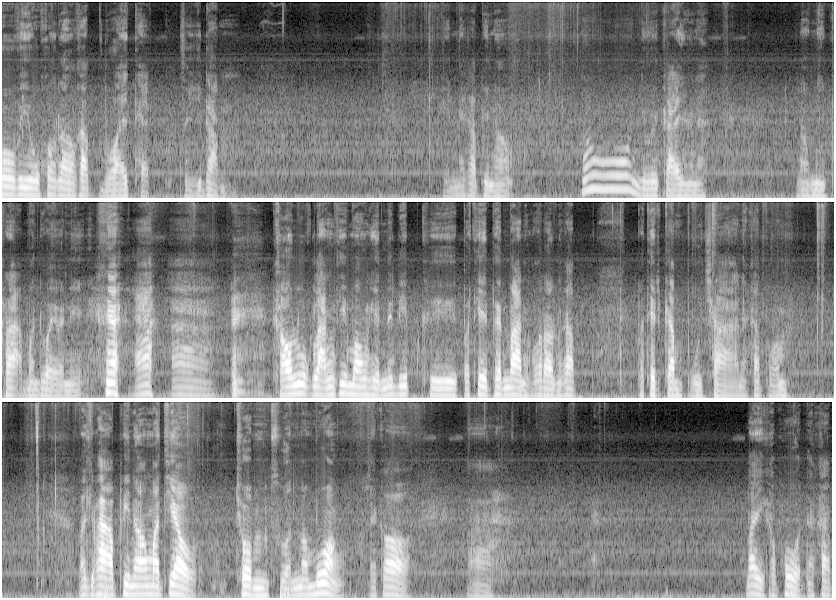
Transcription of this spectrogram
4 Wheel ของเราครับ v i t e c สีดำเห็นไหมครับพี่น้องโอ้อยู่ไกลๆนะ เรามีพระมาด้วยวันนี้ เขาลูกหลังที่มองเห็นในลิฟต์คือประเทศเพื่อนบ้านของเรานะครับ ประเทศกัมพูชานะครับผม เราจะพาพี่น้องมาเที่ยวชมสวนมะม่วง แล้วก็ไร่ข้าวโพดนะครับ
